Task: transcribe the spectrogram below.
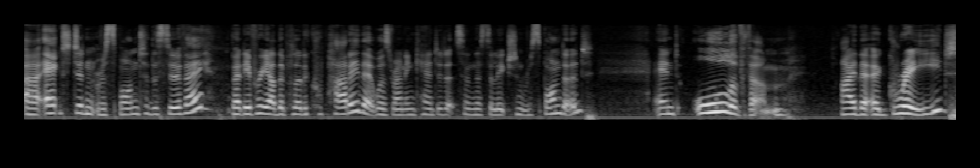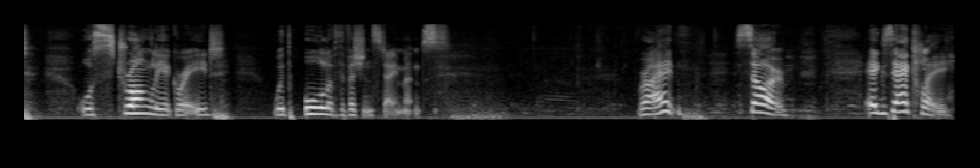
Uh, ACT didn't respond to the survey, but every other political party that was running candidates in this election responded. And all of them either agreed or strongly agreed with all of the vision statements. Right? So, exactly.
